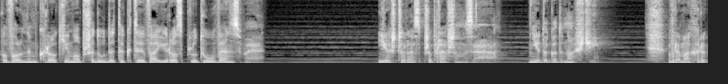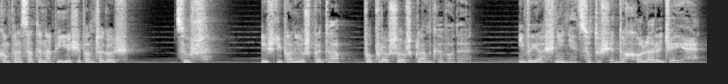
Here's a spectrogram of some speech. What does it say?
powolnym krokiem obszedł detektywa i rozplótł węzły. Jeszcze raz przepraszam za niedogodności. W ramach rekompensaty napije się pan czegoś? Cóż, jeśli pan już pyta, poproszę o szklankę wody i wyjaśnienie, co tu się do cholery dzieje.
